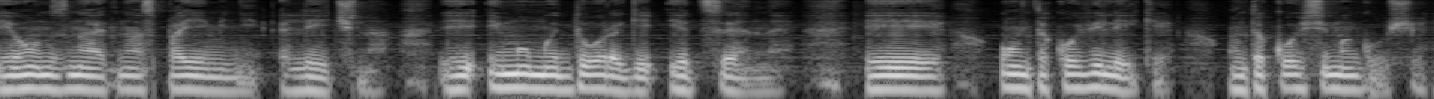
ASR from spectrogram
и Он знает нас по имени лично, и Ему мы дороги и ценны, и Он такой великий, Он такой всемогущий.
